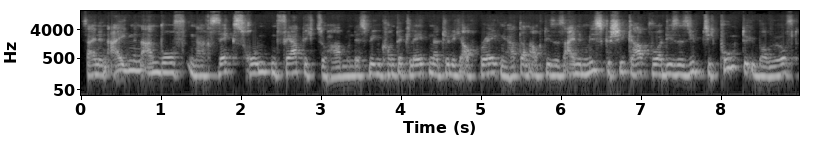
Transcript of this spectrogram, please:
seinen eigenen Anwurf nach sechs Runden fertig zu haben. Und deswegen konnte Clayton natürlich auch breaken. Er hat dann auch dieses eine Missgeschick gehabt, wo er diese 70 Punkte überwirft,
